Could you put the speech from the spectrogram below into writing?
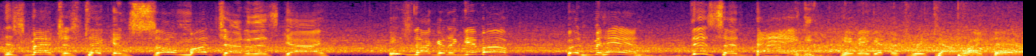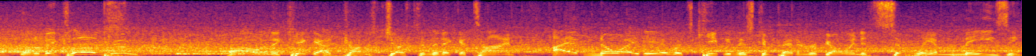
This match has taken so much out of this guy. He's not going to give up. But man, this has, hey! He may get the three count right there. Going to be close. Oh, and the kick out comes just in the nick of time. I have no idea what's keeping this competitor going. It's simply amazing.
